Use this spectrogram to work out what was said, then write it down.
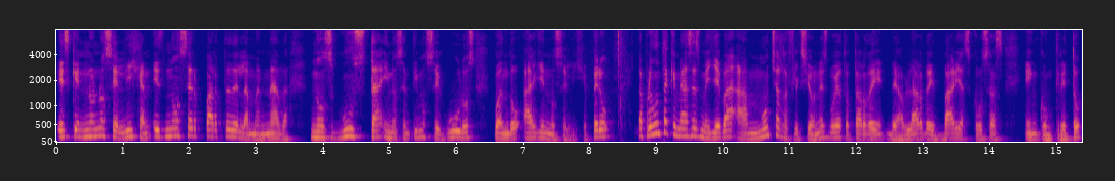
es que no nos elijan, es no ser parte de la manada. Nos gusta y nos sentimos seguros cuando alguien nos elige. Pero la pregunta que me haces me lleva a muchas reflexiones. Voy a tratar de, hablar de varias cosas en concreto.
